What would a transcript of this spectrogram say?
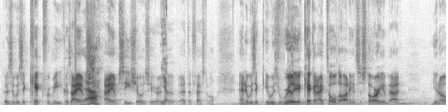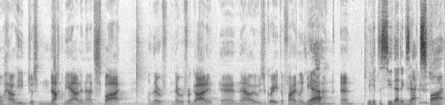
because it was a kick for me because I am Yeah. IMC shows here at, Yep. the, at the festival, and it was a, it was really a kick. And I told the audience a story about you know how he just knocked me out in that spot. I'll never never forgot it, and now it was great to finally meet Yeah. him and, and You get to see that exact spot on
